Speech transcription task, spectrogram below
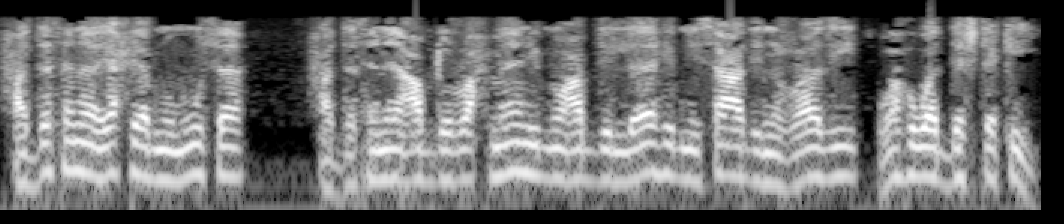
حدثنا يحيى بن موسى حدثنا عبد الرحمن بن عبد الله بن سعد الرازي وهو الدشتكي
